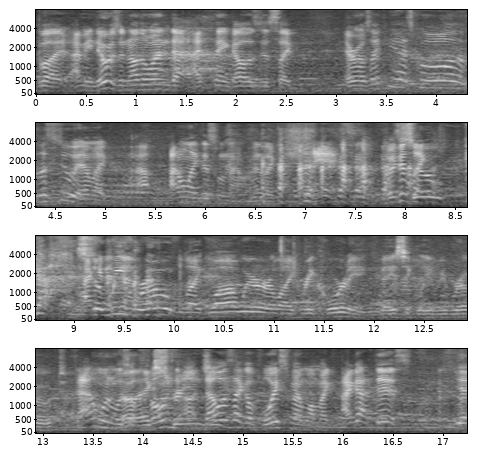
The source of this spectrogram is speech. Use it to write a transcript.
But I mean, there was another one that I think I was just like. Everyone was like, "Yeah, it's cool. Let's do it." I'm like, "I, I don't like this one now." And like, shit. It was just So- like, God. so we wrote like while we were like recording, basically we wrote. That one was Uh, a phone. extremes That was like a voice memo. I'm like, I got this. Yeah,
